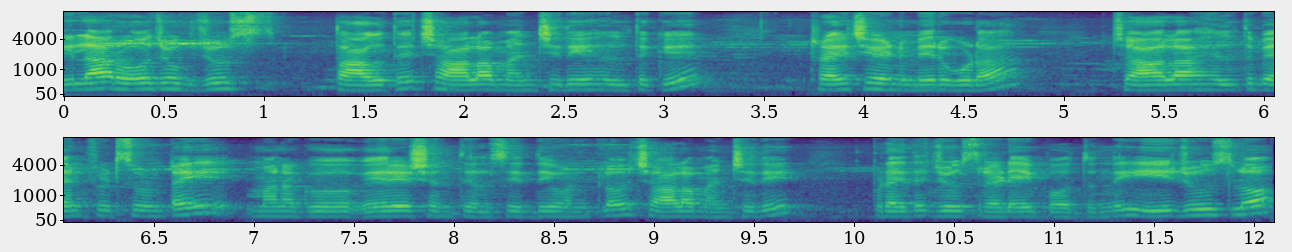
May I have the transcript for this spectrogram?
ఇలా రోజు ఒక జ్యూస్ తాగితే చాలా మంచిది హెల్త్కి. ట్రై చేయండి మీరు కూడా. చాలా హెల్త్ బెనిఫిట్స్ ఉంటాయి. మనకు వేరియేషన్ తెలిసిద్ది ఒంట్లో. చాలా మంచిది. ఇప్పుడైతే జ్యూస్ రెడీ అయిపోతుంది. ఈ జ్యూస్లో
